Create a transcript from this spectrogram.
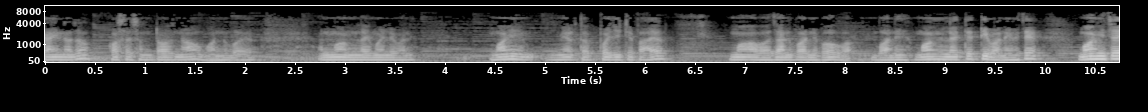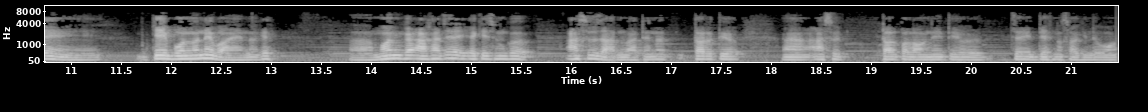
काहीँ नजाऊ कसैसँग टच नआऊ भन्नुभयो। अनि मम्मीलाई मैले भने मम्मी मेरो त पोजिटिभ आयो। म अब जानुपर्ने भयो भने मम्मीलाई त्यति भनेको थिएँ। मम्मी चाहिँ केही बोल्नु नै भएन कि? मम्मीको आँखा चाहिँ एक किसिमको आँसु झार्नु भएको थिएन तर त्यो आँसु टल्पलाउने त्यो चाहिँ देख्न सकिन्थ्यो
